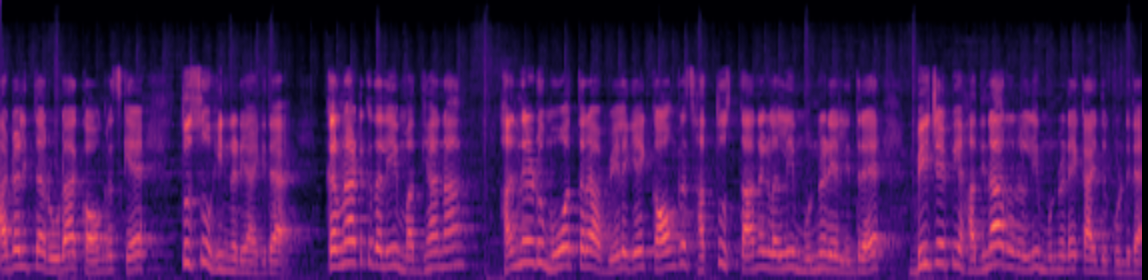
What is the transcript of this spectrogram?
ಆಡಳಿತಾರೂಢ ಕಾಂಗ್ರೆಸ್ಗೆ ತುಸು ಹಿನ್ನಡೆಯಾಗಿದೆ. ಕರ್ನಾಟಕದಲ್ಲಿ ಮಧ್ಯಾಹ್ನ ಹನ್ನೆರಡು ಮೂವತ್ತರ ವೇಳೆಗೆ ಕಾಂಗ್ರೆಸ್ ಹತ್ತು ಸ್ಥಾನಗಳಲ್ಲಿ ಮುನ್ನಡೆಯಲ್ಲಿದ್ದರೆ ಬಿಜೆಪಿ ಹದಿನಾರರಲ್ಲಿ ಮುನ್ನಡೆ ಕಾಯ್ದುಕೊಂಡಿದೆ.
